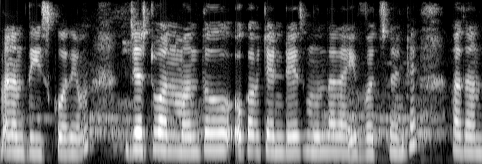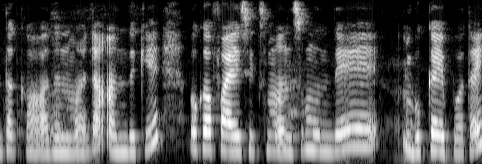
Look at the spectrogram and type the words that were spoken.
మనం తీసుకోలేము. జస్ట్ వన్ మంత్ ఒక టెన్ డేస్ ముందు అలా ఇవ్వచ్చు అంటే అదంతా కాదనమాట. అందుకే ఒక ఫైవ్ సిక్స్ మంత్స్ ముందే బుక్ అయిపోతాయి.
